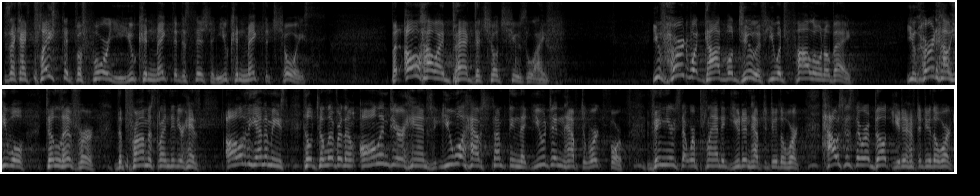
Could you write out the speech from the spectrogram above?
He's like, I've placed it before you. You can make the decision, you can make the choice. But oh, how I beg that you'll choose life. You've heard what God will do if you would follow and obey. You heard how he will deliver the promised land into your hands. All of the enemies, he'll deliver them all into your hands. You will have something that you didn't have to work for. Vineyards that were planted, you didn't have to do the work. Houses that were built, you didn't have to do the work.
